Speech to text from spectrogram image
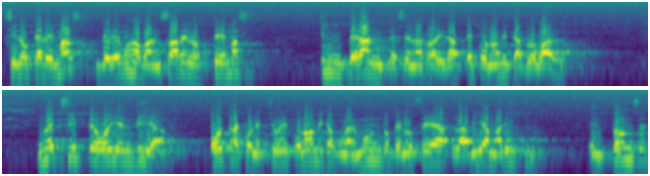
sino que además debemos avanzar en los temas imperantes en la realidad económica global. No existe hoy en día otra conexión económica con el mundo que no sea la vía marítima. Entonces,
